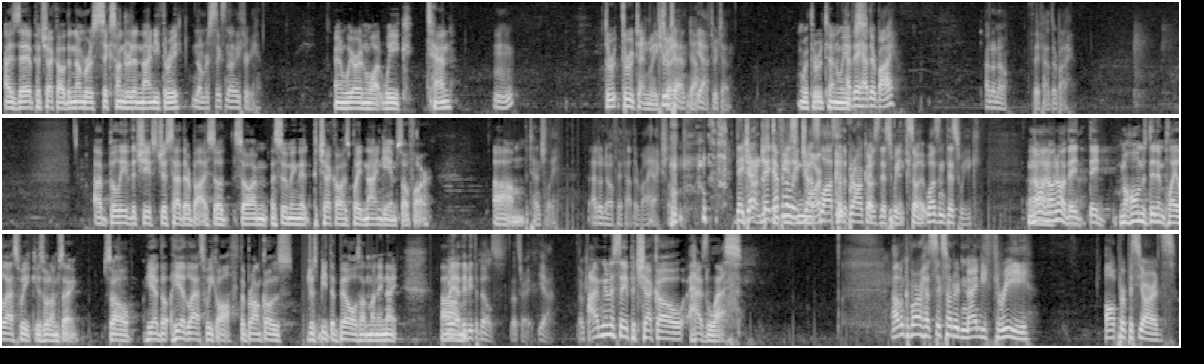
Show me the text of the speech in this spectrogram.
Isaiah Pacheco. The number is 693, Number 693. And we're in what week 10? Through through ten weeks. Through right? 10. Yeah. yeah. through 10. We're through 10 weeks. Have they had their buy I don't know if they've had their buy I believe the Chiefs just had their buy so so I'm assuming that Pacheco has played nine games so far. um, Potentially. I don't know if they've had their bye, actually. they, de- John, just they definitely just more. lost to the Broncos this week, so it wasn't this week. No, no, no. Uh, they they Mahomes didn't play last week, is what I'm saying. So he had the, he had last week off. The Broncos just beat the Bills on Monday night. oh, yeah, they um, beat the Bills. That's right. Yeah. Okay. I'm gonna say Pacheco has less. Alvin Kamara has 693 all purpose yards.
